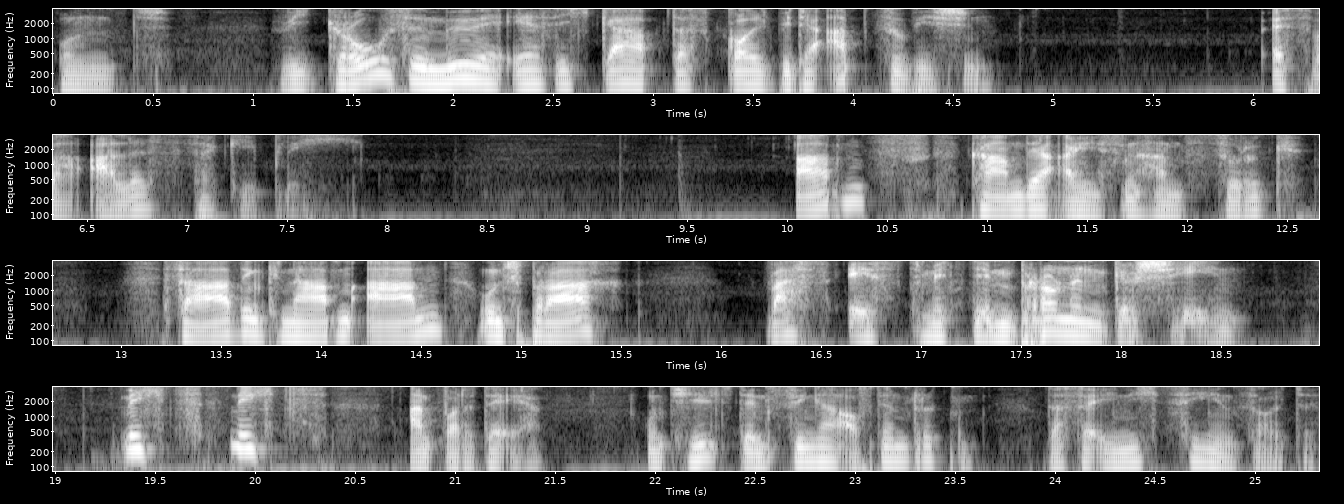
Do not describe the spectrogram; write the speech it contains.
Und wie große Mühe er sich gab, das Gold wieder abzuwischen. Es war alles vergeblich. Abends kam der Eisenhans zurück, sah den Knaben an und sprach Was ist mit dem Brunnen geschehen? Nichts, nichts, antwortete er und hielt den Finger auf den Rücken, dass er ihn nicht sehen sollte.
